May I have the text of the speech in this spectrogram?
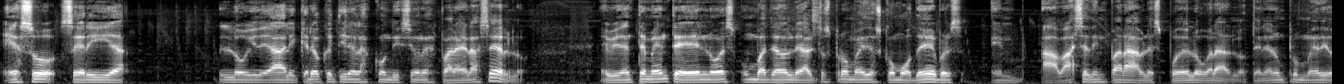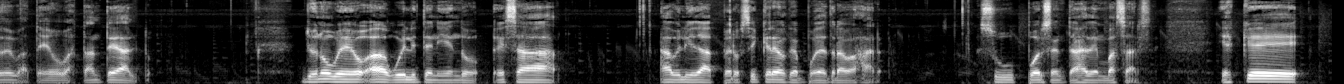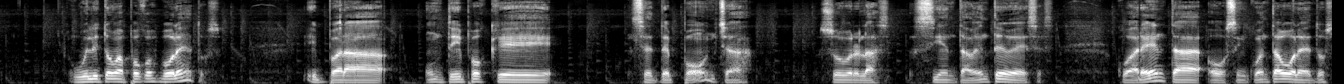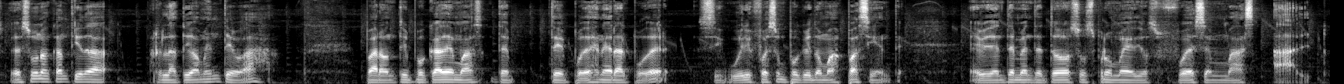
eso sería lo ideal y creo que tiene las condiciones para él hacerlo. Evidentemente él no es un bateador de altos promedios como Devers en, a base de imparables puede lograrlo, tener un promedio de bateo bastante alto. Yo no veo a Willy teniendo esa habilidad, pero sí creo que puede trabajar su porcentaje de envasarse. Y es que Willy toma pocos boletos. Y para un tipo que se te poncha sobre las 120 veces, 40 o 50 boletos es una cantidad relativamente baja. Para un tipo que además te, te puede generar poder. Si Willy fuese un poquito más paciente, evidentemente todos sus promedios fuesen más altos.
